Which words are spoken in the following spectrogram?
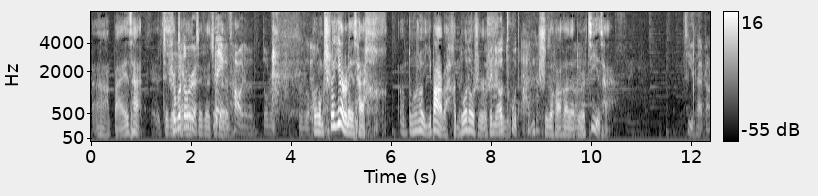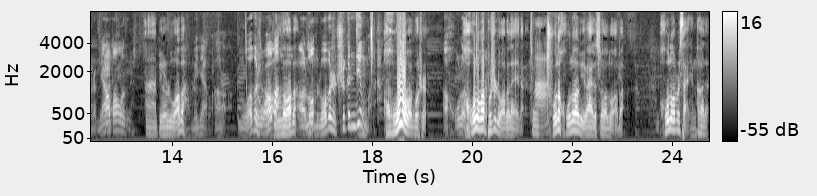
啊，白菜，这个是不是都是这个这个那这个操性的都是十字花。呃我们吃的叶儿类菜，呃，不能说有一半儿吧，很多都是 你要吐痰。十字花科的，比如荠菜，荠菜长什么样？包包子，嗯，比如萝卜啊，没见过啊。萝卜是萝卜哦萝卜哦，萝萝卜是吃根茎嘛？胡萝卜不是，啊，胡萝卜。胡萝卜不是萝卜类的，就是啊除了胡萝卜以外的所有萝卜。胡萝卜是伞形科的，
